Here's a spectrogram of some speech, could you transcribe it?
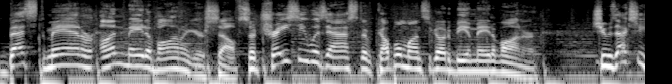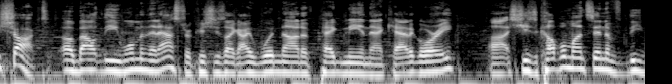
best man or unmaid of honor yourself? So Tracy was asked a couple months ago to be a maid of honor. She was actually shocked about the woman that asked her because she's like, I would not have pegged me in that category. Uh, she's a couple months in of the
